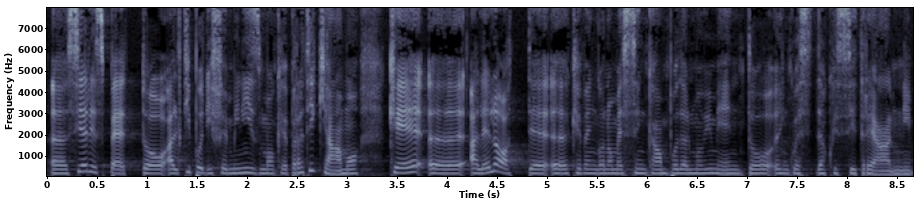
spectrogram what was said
eh, sia rispetto al tipo di femminismo che pratichiamo che eh, alle lotte eh, che vengono messe in campo dal movimento questi, da questi tre anni.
